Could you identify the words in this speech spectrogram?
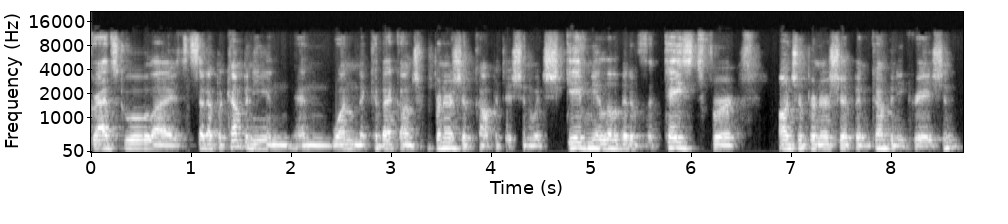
grad school, I set up a company and, and won the Quebec entrepreneurship competition, which gave me a little bit of a taste for entrepreneurship and company creation.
